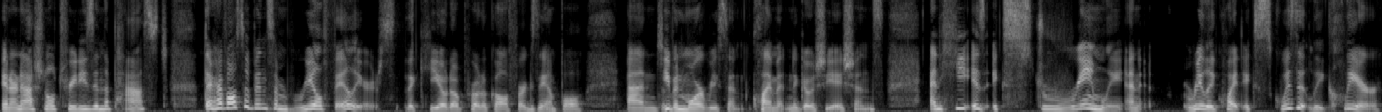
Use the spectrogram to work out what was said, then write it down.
international treaties in the past, there have also been some real failures. The Kyoto Protocol, for example, and even more recent climate negotiations. And he is extremely and really quite exquisitely clear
